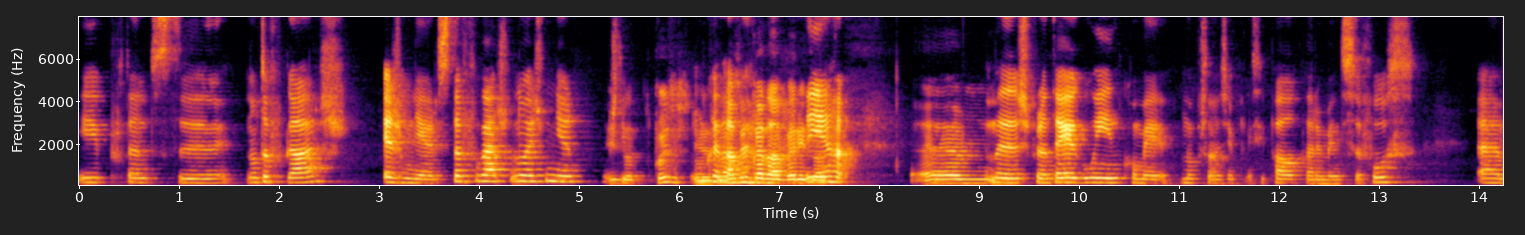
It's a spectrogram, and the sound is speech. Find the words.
e portanto, se não te afogares, és mulher. Se te afogares, não és mulher. Exato. Tipo, pois, um cadáver. Um cadáver, exato. Yeah. Um... Mas pronto, é a Gwyn, como é uma personagem principal, claramente se fosse. Um,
